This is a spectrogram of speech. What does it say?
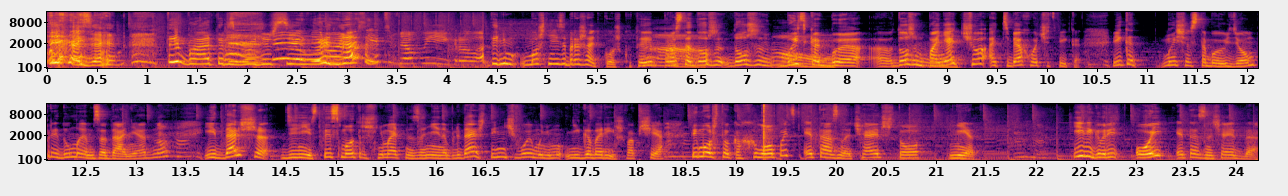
Ты хозяин, ты Баттерс будешь Первый сегодня. раз я тебя выиграла. Ты не, можешь не изображать кошку, ты А. просто должен, должен быть как бы, э, должен понять, что от тебя хочет Вика. Вика, мы сейчас с тобой уйдем, придумаем задание одно, и дальше, Денис, ты смотришь внимательно за ней, наблюдаешь, ты ничего ему не, не говоришь вообще. Ты можешь только хлопать, это означает, что нет. Или говорить «ой» — это означает «да».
